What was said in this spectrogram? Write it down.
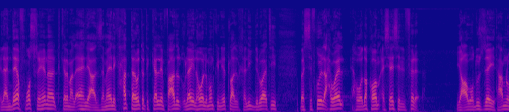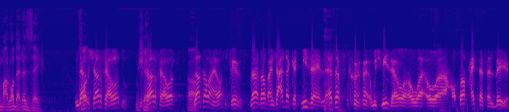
الأندية في مصر هنا بتتكلم على الأهلي على الزمالك حتى لو أنت بتتكلم في عدد قليل هو اللي ممكن يطلع للخليج دلوقتي بس في كل الأحوال هو ده قوام أساسي للفرق يعوضوه إزاي يتعاملوا مع الوضع ده إزاي ده مش هيعرف يعوضه مش مش. هيعرف يعوضه آه. لا طبعا يعوضه فين لا طبعا أنت عندك كانت ميزة للأسف ومش ميزة هو هو هو هحطها في حتة سلبية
